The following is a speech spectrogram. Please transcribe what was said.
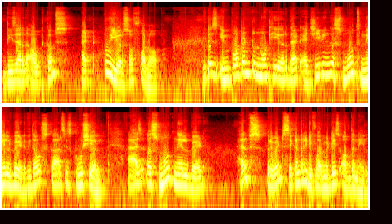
these are the outcomes at two years of follow-up. It is important to note here that achieving a smooth nail bed without scars is crucial as a smooth nail bed helps prevent secondary deformities of the nail.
